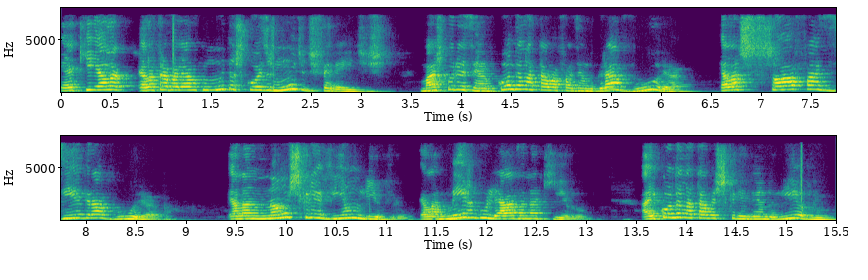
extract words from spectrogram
É que ela, ela trabalhava com muitas coisas muito diferentes. Mas, por exemplo, quando ela estava fazendo gravura, ela só fazia gravura. Ela não escrevia um livro, ela mergulhava naquilo. Aí, quando ela estava escrevendo o livro,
